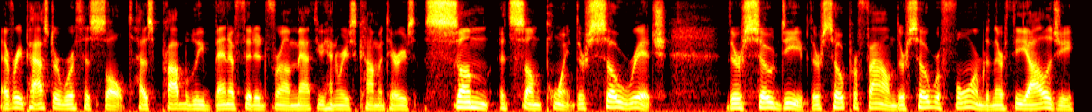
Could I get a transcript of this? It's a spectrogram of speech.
every pastor worth his salt, has probably benefited from Matthew Henry's commentaries some at some point. They're so rich. They're so deep, they're so profound, they're so reformed in their theology.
